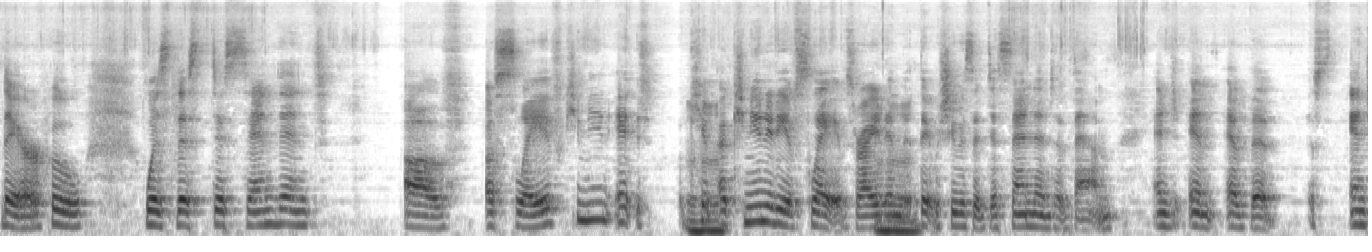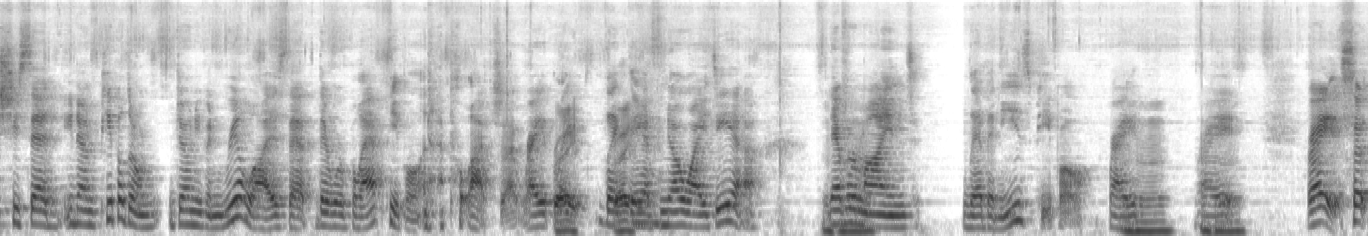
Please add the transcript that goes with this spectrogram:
there who was this descendant of a slave community, Uh-huh. a community of slaves, right? And uh-huh. they, she was a descendant of them, and and of the. And she said, you know, people don't don't even realize that there were black people in Appalachia, right? Right, Like, like right. they have no idea. Uh-huh. Never mind Lebanese people, right? Right, right. So,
